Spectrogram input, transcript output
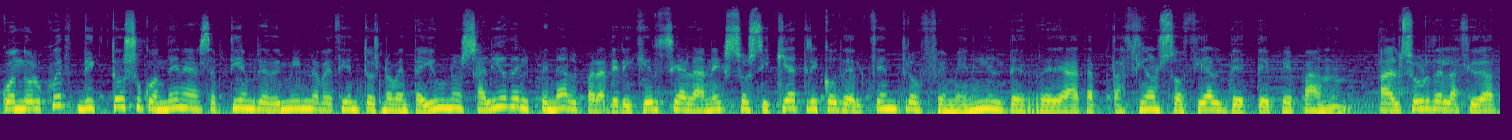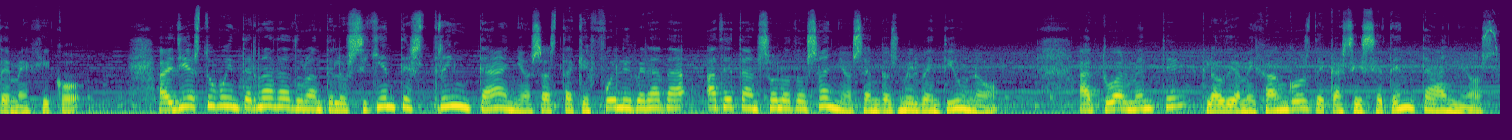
cuando el juez dictó su condena en septiembre de 1991 salió del penal para dirigirse al anexo psiquiátrico del Centro Femenil de Readaptación Social de Tepepan, al sur de la Ciudad de México. Allí estuvo internada durante los siguientes 30 años hasta que fue liberada hace tan solo dos años, en 2021. Actualmente, Claudia Mijangos, de casi 70 años,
